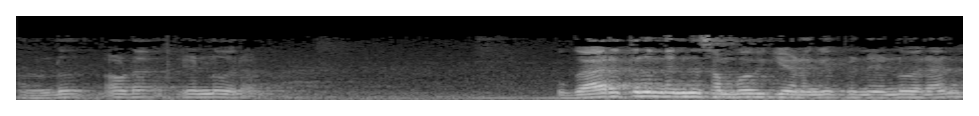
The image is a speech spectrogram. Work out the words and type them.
അതുകൊണ്ട് അവിടെ എണ്ണു വരാം. ഉപകാരത്തിന് എന്തെങ്കിലും സംഭവിക്കുകയാണെങ്കിൽ പിന്നെ എണ്ണു വരാൻ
